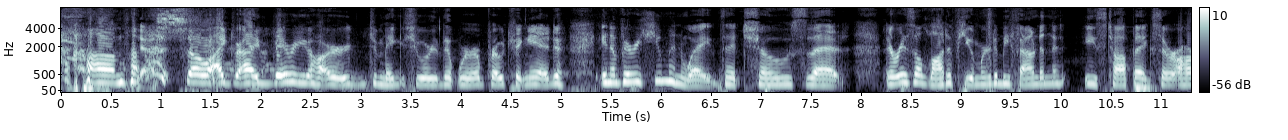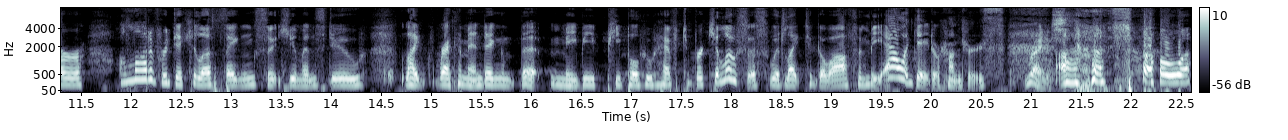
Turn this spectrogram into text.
um, Yes. so I try very hard to make sure that we're approaching it in a very human way that shows that there is a lot of humor to be found in the, these topics. There are a lot of ridiculous things that humans do, like recommending that maybe people who have tuberculosis would like to go off and be alligator hunters. Right. Uh, so,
